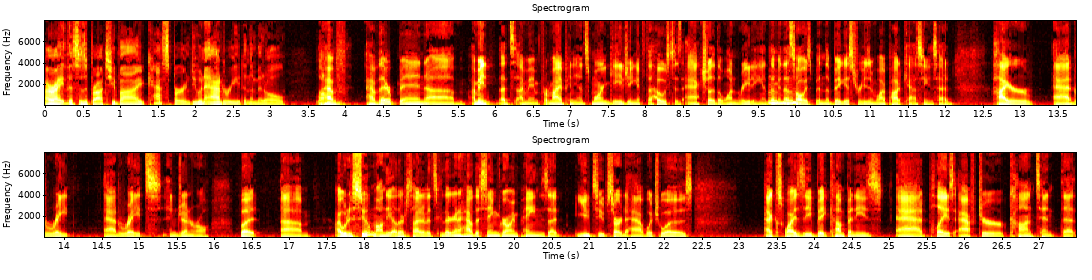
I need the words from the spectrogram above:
all right, this is brought to you by Casper, and do an ad read in the middle. live. Have have there been? Um, I mean, that's. I mean, from my opinion, it's more engaging if the host is actually the one reading it. I mean, that's always been the biggest reason why podcasting has had higher ad rate ad rates in general. But um, I would assume on the other side of it, they're going to have the same growing pains that YouTube started to have, which was XYZ big companies ad plays after content that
